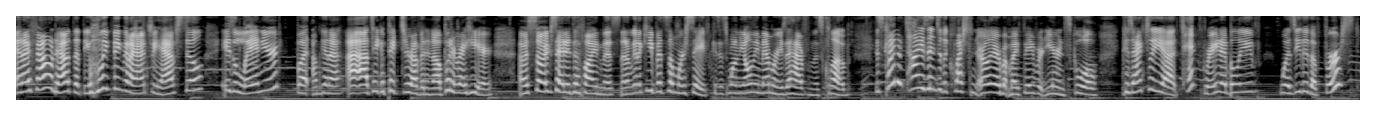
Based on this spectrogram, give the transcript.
and I found out that the only thing that I actually have still is a lanyard, but I'm gonna, I- will take a picture of it and I'll put it right here. I was so excited to find this, and I'm gonna keep it somewhere safe because it's one of the only memories I have from this club. This kind of ties into the question earlier about my favorite year in school, because actually, uh, 10th grade, I believe, was either the first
